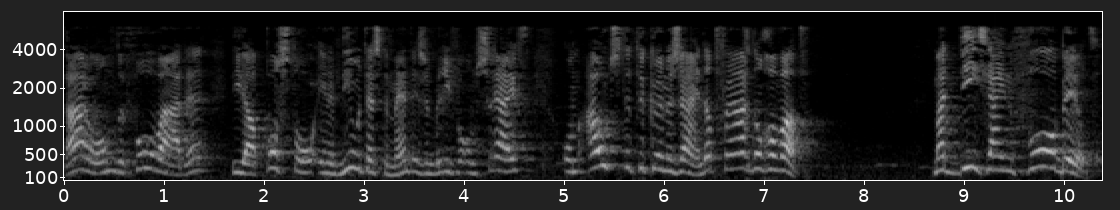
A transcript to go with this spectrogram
Daarom de voorwaarden die de apostel in het Nieuwe Testament in zijn brieven omschrijft om oudste te kunnen zijn. Dat vraagt nogal wat. Maar die zijn voorbeeld.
